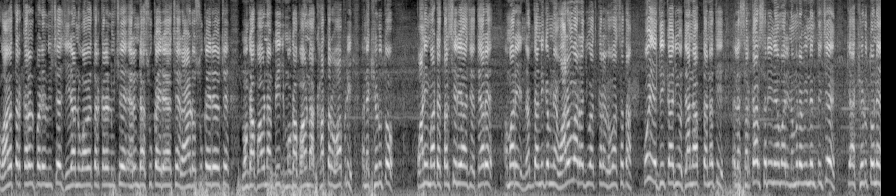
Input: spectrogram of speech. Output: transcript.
વાવેતર કરેલ પડેલું છે, જીરાનું વાવેતર કરેલું છે, એરંડા સુકાઈ રહ્યા છે, રાયડો સુકાઈ રહ્યો છે, મોંઘા ભાવના બીજ, મોંઘા ભાવના ખાતર વાપરી અને ખેડૂતો પાણી માટે તરસી રહ્યા છે. ત્યારે અમારી નર્મદા નિગમને વારંવાર રજૂઆત કરેલ હોવા છતાં કોઈ અધિકારીઓ ધ્યાન આપતા નથી. એટલે સરકારશ્રીને અમારી નમ્ર વિનંતી છે કે આ ખેડૂતોને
